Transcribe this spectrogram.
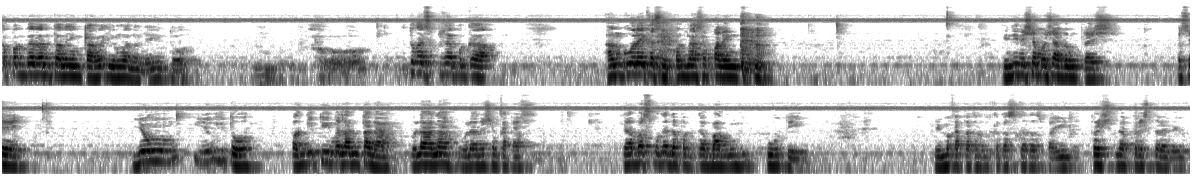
kapag nalanta na yung, tang- yung ano na yun to, Mm. ito kasi sa pagka, ang gulay kasi pag nasa palengke, hindi na siya masyadong fresh. Kasi, yung, yung ito, pag ito yung nalanta na, wala na, wala na siyang katas. Kaya mas maganda pagka bagong puti, may makatas-katas pa yun. Fresh na fresh talaga yun.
